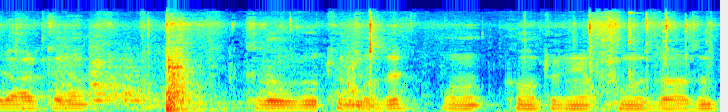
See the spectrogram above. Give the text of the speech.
Şöyle arkadan kılavuz oturmadı. Onun kontrolünü yapmamız lazım.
